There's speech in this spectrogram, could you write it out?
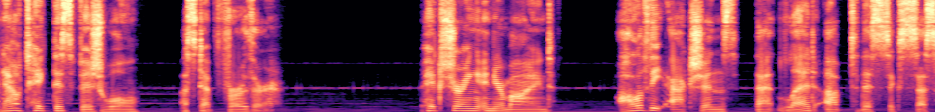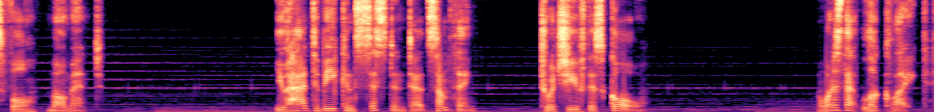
And now take this visual a step further, picturing in your mind all of the actions that led up to this successful moment. You had to be consistent at something to achieve this goal. what does that look like?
